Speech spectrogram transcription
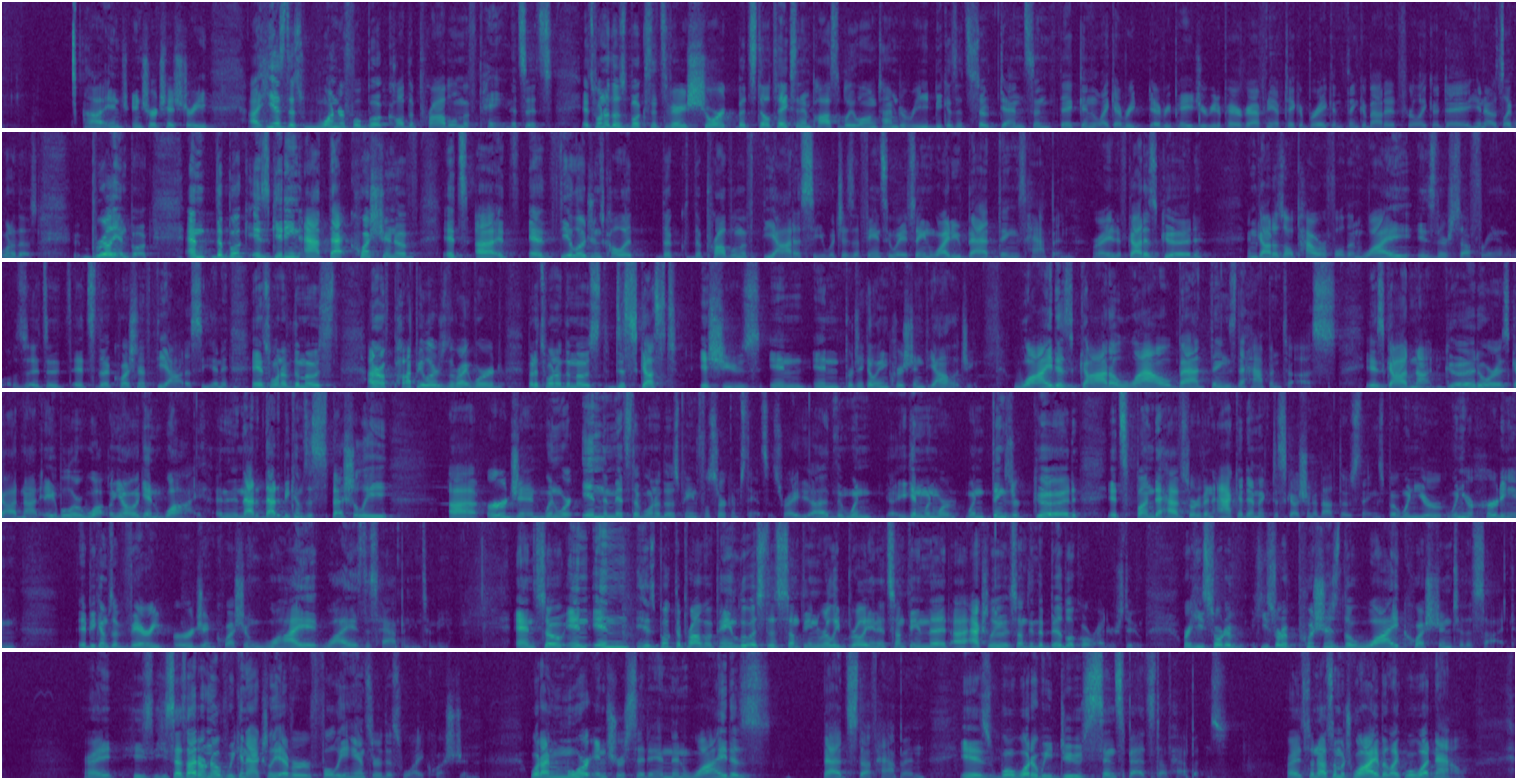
uh, in, in church history. Uh, he has this wonderful book called The Problem of Pain. It's, it's, it's one of those books that's very short, but still takes an impossibly long time to read because it's so dense and thick, and like every, every page you read a paragraph and you have to take a break and think about it for like a day. You know, it's like one of those. Brilliant book. And the book is getting at that question of, it's, uh, it's uh, theologians call it the, the problem of theodicy, which is a fancy way of saying, why do bad things happen, right? If God is good, and God is all powerful, then why is there suffering in the world? It's, it's, it's the question of theodicy. And, it's one of the most, I don't know if popular is the right word, but it's one of the most discussed issues in, in particularly in Christian theology. Why does God allow bad things to happen to us? Is God not good or is God not able? Or what, you know, again, why? And, and that, that becomes especially uh, urgent when we're in the midst of one of those painful circumstances, right? Uh, when again, when we're when things are good, it's fun to have sort of an academic discussion about those things. But when you're when you're hurting, it becomes a very urgent question: Why why is this happening to me? And so, in, in his book, The Problem of Pain, Lewis does something really brilliant. It's something that uh, actually it's something the biblical writers do, where he sort of he sort of pushes the why question to the side right? He's, he says, I don't know if we can actually ever fully answer this why question. What I'm more interested in than why does bad stuff happen is, well, what do we do since bad stuff happens? Right? So, not so much why, but like, well, what now?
